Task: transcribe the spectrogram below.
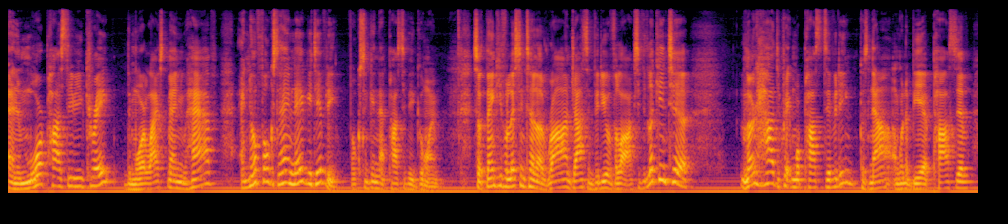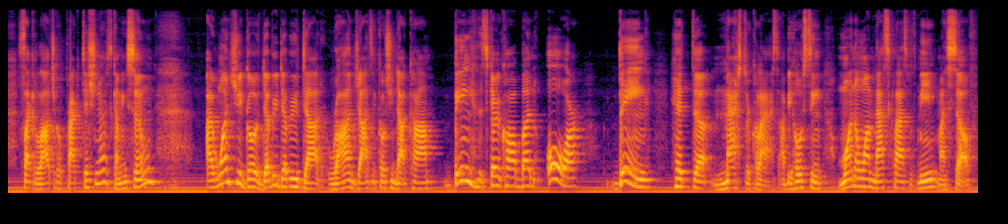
And the more positivity you create, the more lifespan you have. And don't focus on any negativity. Focus on getting that positivity going. So thank you for listening to the Ron Johnson video vlogs. If you're looking to learn how to create more positivity because now I'm going to be a positive psychological practitioner. It's coming soon. I want you to go to www.ronjohnsoncoaching.com, Bing the scary call button, or Bing hit the masterclass. I'll be hosting one-on-one -on -one masterclass with me, myself,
